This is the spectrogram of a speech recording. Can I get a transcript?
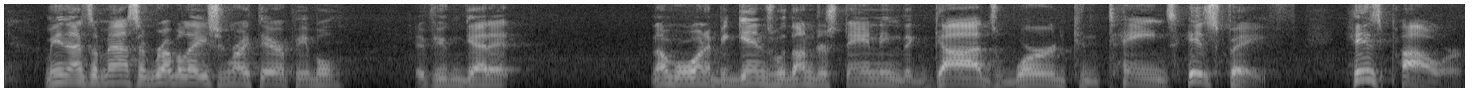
I mean that's a massive revelation right there people if you can get it. Number one it begins with understanding that God's Word contains his faith his power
